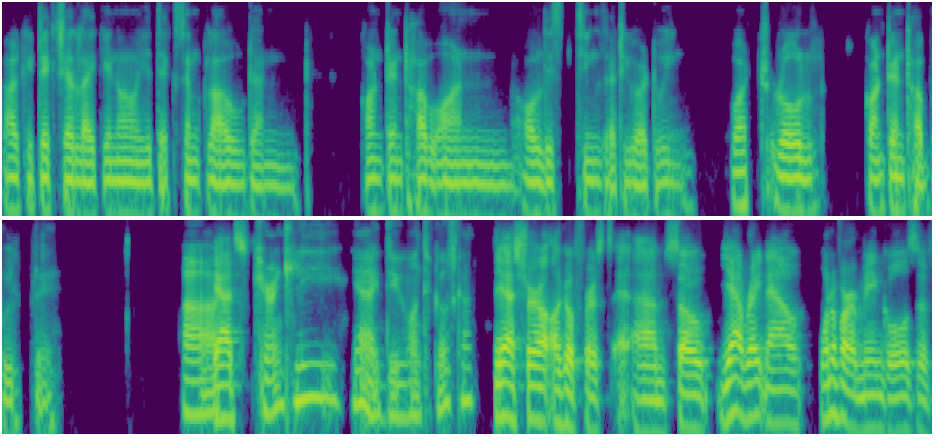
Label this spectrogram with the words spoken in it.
architecture, like you know, with XM Cloud and Content Hub One, all these things that you are doing? What role Content Hub will play? Uh, yeah, it's currently, yeah. Do you want to go, Scott? Yeah, sure. I'll, I'll go first. Um, so yeah, right now, one of our main goals of,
